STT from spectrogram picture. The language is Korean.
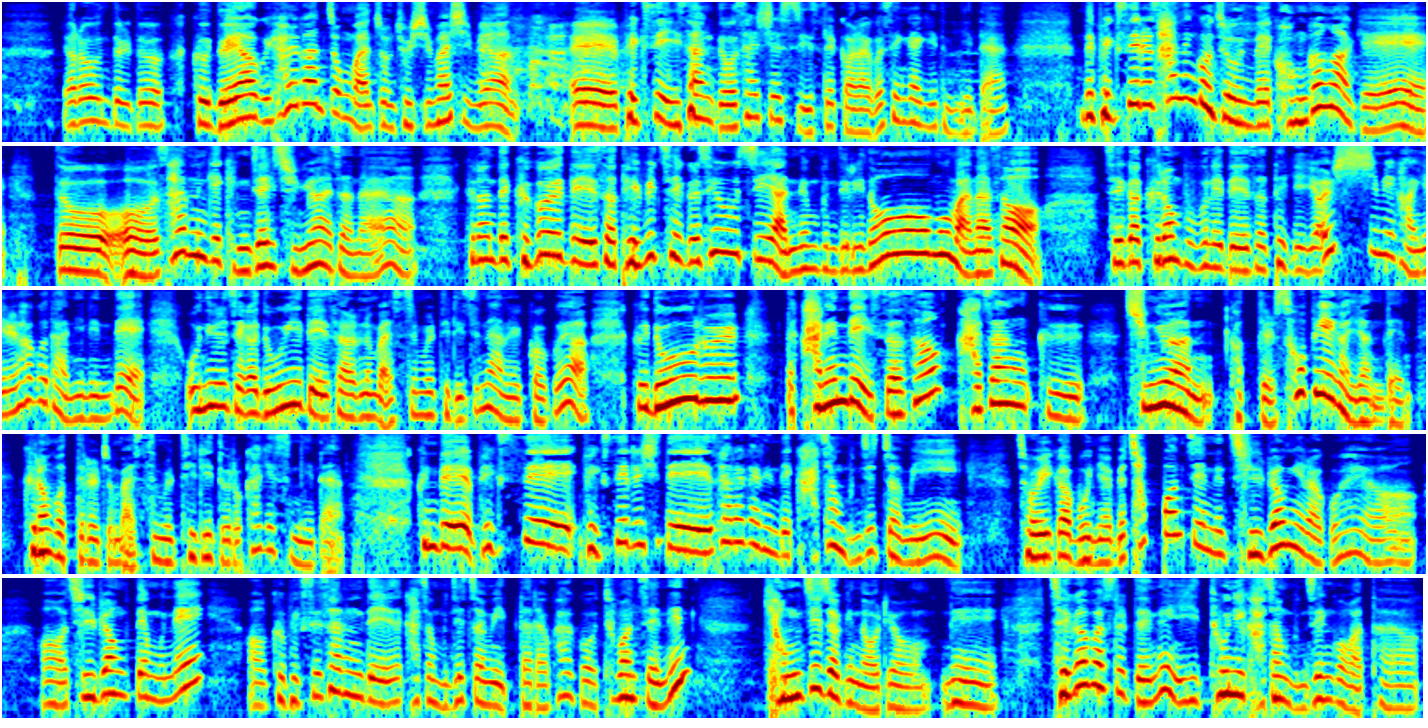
여러분들도 그 뇌하고 혈관 쪽만 좀 조심하시면, 예, 100세 이상도 사실 수 있을 거라고 생각이 듭니다. 근데 100세를 사는 건 좋은데, 건강하게, 또 어, 사는 게 굉장히 중요하잖아요. 그런데 그거에 대해서 대비책을 세우지 않는 분들이 너무 많아서 제가 그런 부분에 대해서 되게 열심히 강의를 하고 다니는데 오늘 제가 노후에 대해서는 말씀을 드리지는 않을 거고요. 그 노후를 가는 데 있어서 가장 그 중요한 것들, 소비에 관련된 그런 것들을 좀 말씀을 드리도록 하겠습니다. 근데 100세, 100세를 시대에 살아가는데 가장 문제점이 저희가 뭐냐면 첫 번째는 질병이라고 해요. 어, 질병 때문에 어, 그 100세 사는 데 가장 문제점이 있다라고 하고 두 번째는 경제적인 어려움. 네. 제가 봤을 때는 이 돈이 가장 문제인 것 같아요.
